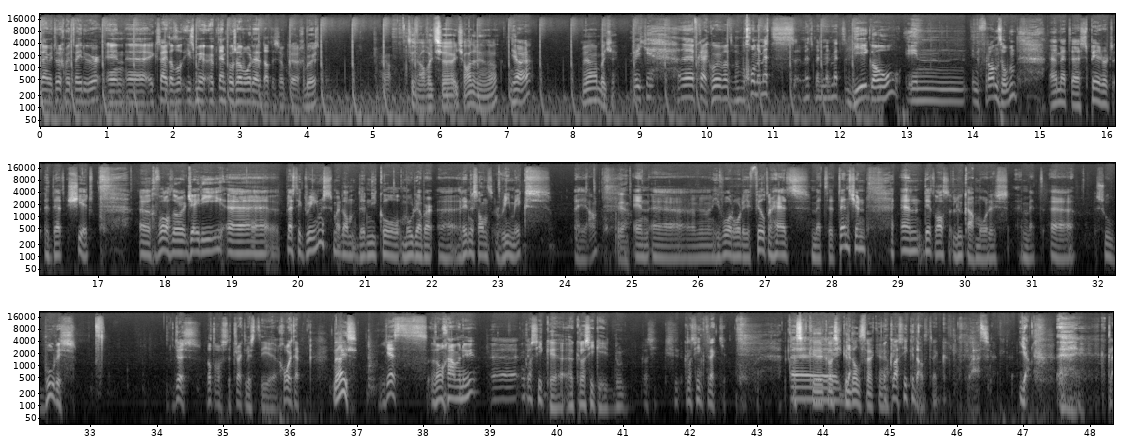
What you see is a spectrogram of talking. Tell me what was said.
We zijn weer terug met tweede uur. En eh, ik zei dat het iets meer uptempo zou worden. Dat is ook eh, gebeurd. Het is wel iets, eh, iets harder inderdaad. Ja, hè? Ja, een beetje. Weet je, eh, even kijken hoor. We begonnen met, met, met, met, met Diego in, in Fransom. eh, met Spirit That Shit. Eh, gevolgd door JD eh, Plastic Dreams. Maar dan de Nicole Modabber eh, Renaissance Remix. Eh, ja. Ja. En eh, hiervoor hoorde je Filterheads met eh, Tension. En dit was Luca Morris met uh, Suburis. Dus, dat was de tracklist die je gehoord hebt. Nice. Yes, dan gaan we nu een klassieke, klassieke doen. Klassiek, klassiek trekje. Klassieke, klassieke ja, danstrek. Een klassieke danstrek. Classic. Ja,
